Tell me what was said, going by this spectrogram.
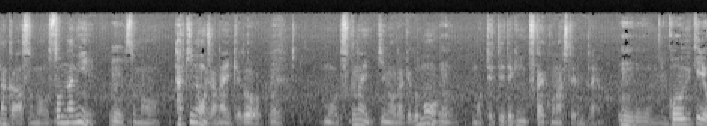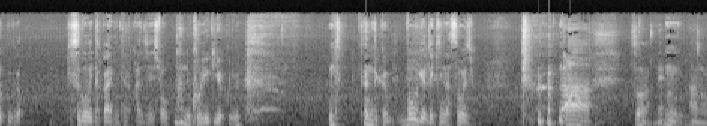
なんかそのそんなに、うん。その多機能じゃないけどうんもう少ない機能だけども、もう徹底的に使いこなしてるみたいな。うんうん攻撃力がすごい高いみたいな感じでしょ？なんで攻撃力？なんていうか防御できなそうじ ああそうなのね、うん。あの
